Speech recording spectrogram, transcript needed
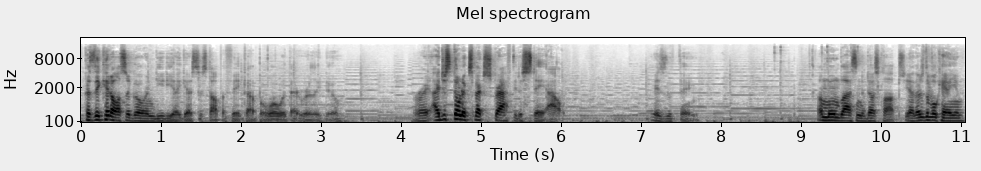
Because they could also go Indeedee, I guess, to stop a fake out, but what would that really do? Right? I just don't expect Scrafty to stay out, is the thing. I'm Moonblasting the Dusclops. Yeah, there's the Volcanion.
